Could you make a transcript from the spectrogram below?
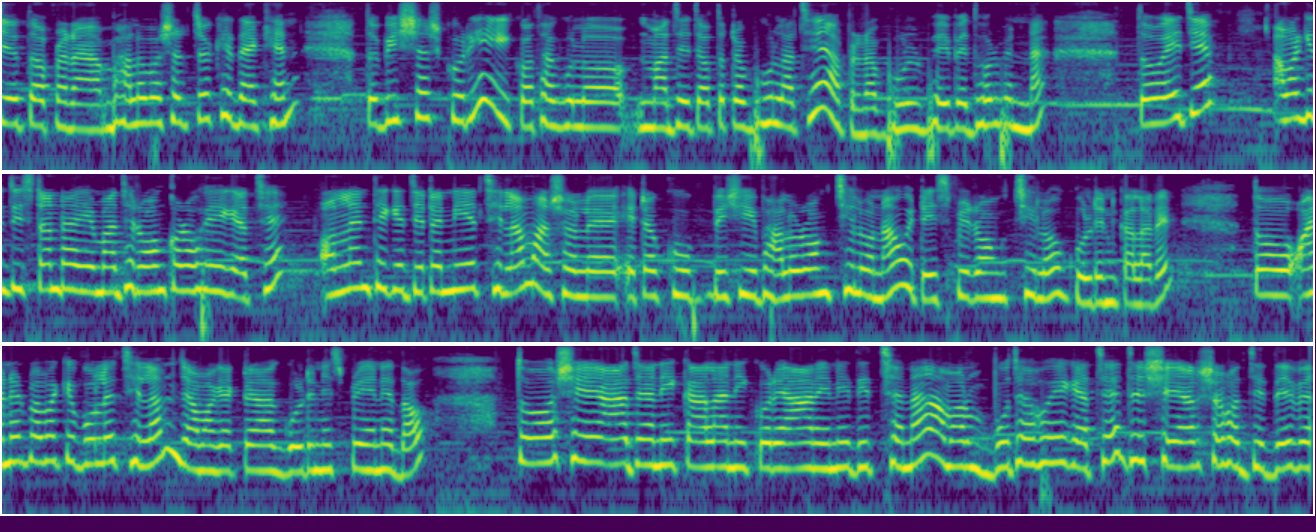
যেহেতু আপনারা ভালোবাসার চোখে দেখেন, তো বিশ্বাস করি এই কথাগুলো মাঝে যতটা ভুল আছে আপনারা ভুল ভেবে ধরবেন না। তো এই যে, আমার কিন্তু স্ট্যান্ডার এর মাঝে রং করা হয়ে গেছে। অনলাইন থেকে যেটা নিয়েছিলাম, আসলে এটা খুব বেশি ভালো রং ছিল না, ওইটা স্প্রে রং ছিল গোল্ডেন কালারের। তো অয়নের বাবাকে বলেছিলাম যে, আমাকে একটা গোল্ডেন স্প্রে এনে দাও। তো সে আজ আনি, কাল আনি করে আর এনে দিচ্ছে না। আমার বোঝা হয়ে গেছে যে সে আর সহজে দেবে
